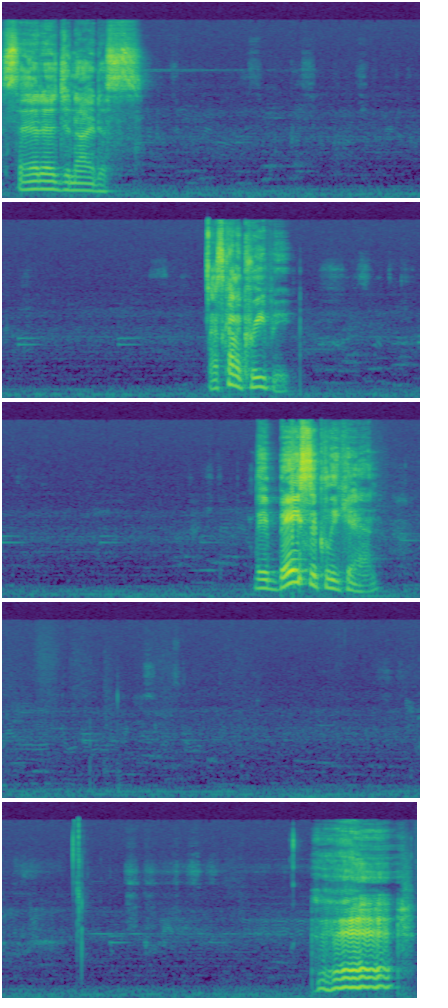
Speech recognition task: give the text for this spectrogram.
Seraginitis. That's kind of creepy. They basically can.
